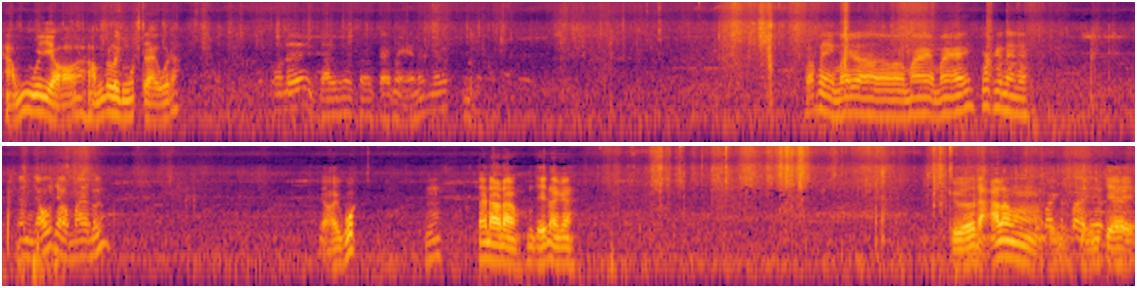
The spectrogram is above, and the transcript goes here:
hỏng cái vỏ hỏng cái lưng quá trời quá đó đế chơi cãi mẹ nó nhớ. Cắt này mai ờ, mai mai ấy cắt cái này nè. Nên giấu cho mai bứng. Rồi quất. Ừ. tới đâu đâu chỉ là kìa cửa đã lắm đừng chê.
